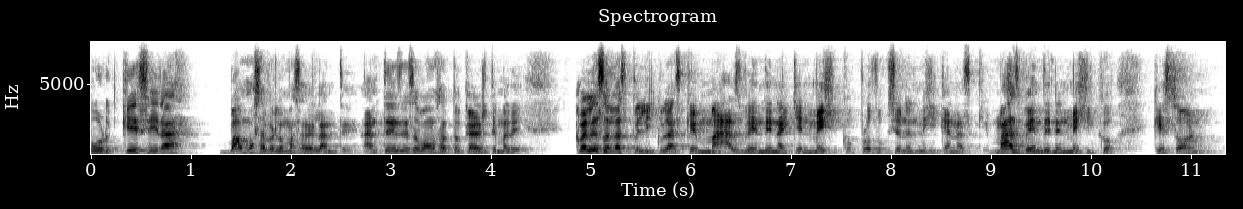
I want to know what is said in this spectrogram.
¿Por qué será? Vamos a verlo más adelante. Antes de eso vamos a tocar el tema de ¿Cuáles son las películas que más venden aquí en México? Producciones mexicanas que más venden en México, que son,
